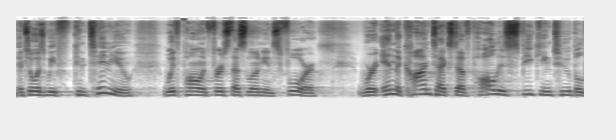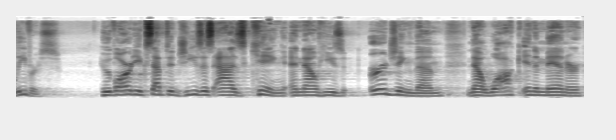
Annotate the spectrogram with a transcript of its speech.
And so, as we continue with Paul in 1 Thessalonians 4, we're in the context of Paul is speaking to believers who have already accepted Jesus as king, and now he's urging them now walk in a manner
